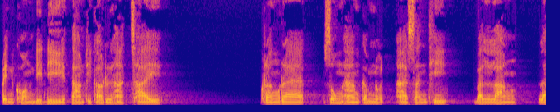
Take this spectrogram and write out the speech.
เป็นของดีๆ ตามที่เขาฤหัสใช้ ครั้งแรกทรงห้ามกำหนดอาสันทิบัลลังและ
